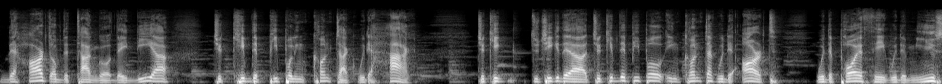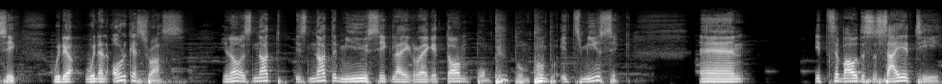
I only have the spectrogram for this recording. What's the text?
the heart of the tango the idea to keep the people in contact with the hug to keep to keep the uh, to keep the people in contact with the art with the poetry with the music with the with an orchestras you know it's not it's not the music like reggaeton boom boom boom boom it's music. And it's about the society.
